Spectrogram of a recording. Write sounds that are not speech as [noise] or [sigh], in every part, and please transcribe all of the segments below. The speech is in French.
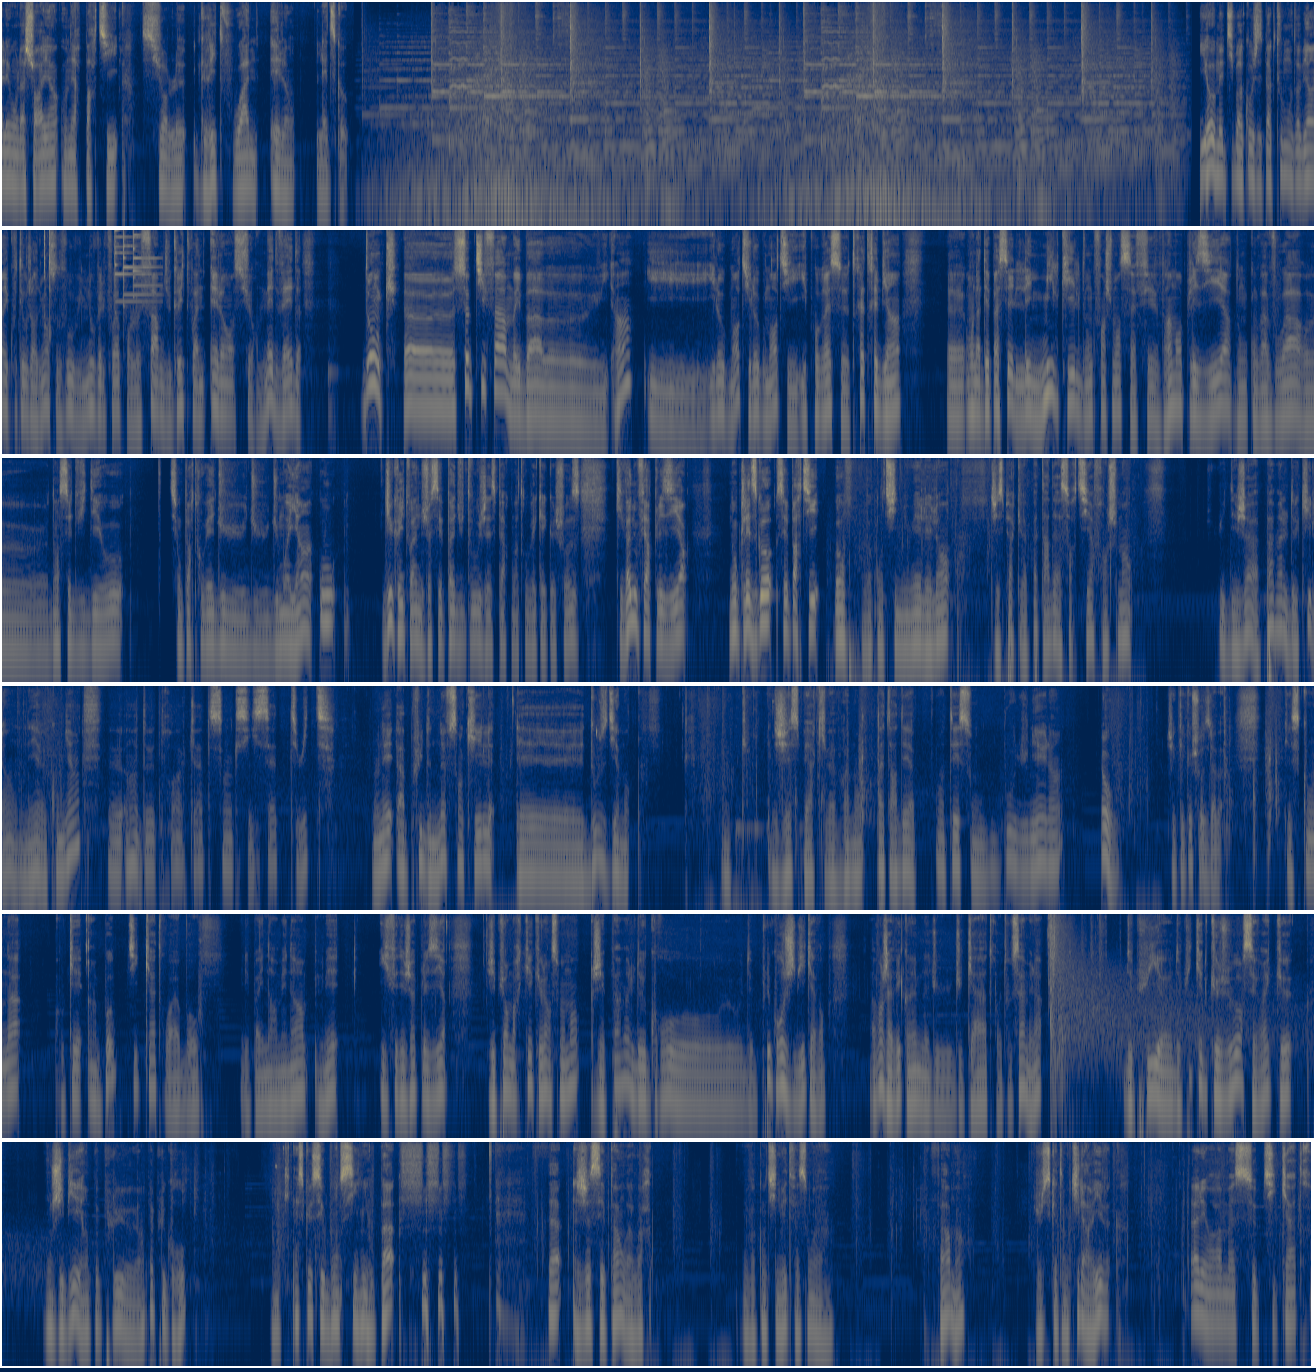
Allez, on lâche rien, on est reparti sur le Grid One Elan. Let's go. Yo mes petits bracos, j'espère que tout le monde va bien. Écoutez, aujourd'hui on se retrouve une nouvelle fois pour le farm du Grid One Elan sur Medved. Donc, euh, ce petit farm, eh bah, euh, hein, il, augmente, il augmente, il, progresse très très bien. Euh, on a dépassé les 1000 kills, donc franchement ça fait vraiment plaisir. Donc on va voir dans cette vidéo si on peut retrouver du, du moyen ou du Grid One, je sais pas du tout, j'espère qu'on va trouver quelque chose qui va nous faire plaisir. Donc let's go, c'est parti. Bon, on va continuer l'élan. J'espère qu'il va pas tarder à sortir, franchement. Je suis déjà à pas mal de kills, hein. on est euh, combien? 1, 2, 3, 4, 5, 6, 7, 8. On est à plus de 900 kills et 12 diamants. Donc j'espère qu'il va vraiment pas tarder à pointer son bout du nez là. Oh, j'ai quelque chose là-bas. Qu'est-ce qu'on a? Ok, un beau petit 4. Ouais, il n'est pas énorme, énorme, mais il fait déjà plaisir. J'ai pu remarquer que là en ce moment, j'ai pas mal de gros, de plus gros gibier qu'avant. Avant, j'avais quand même du, du, 4, tout ça, mais là, depuis, euh, depuis quelques jours, c'est vrai que mon gibier est un peu plus, euh, un peu plus gros. Donc, est-ce que c'est bon signe ou pas? [laughs] Ça, je sais pas, on va voir. On va continuer de façon à farm, hein, jusqu'à temps qu'il arrive. Allez, on ramasse ce petit 4.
